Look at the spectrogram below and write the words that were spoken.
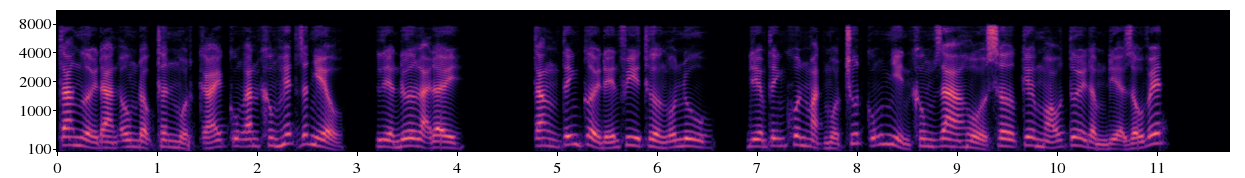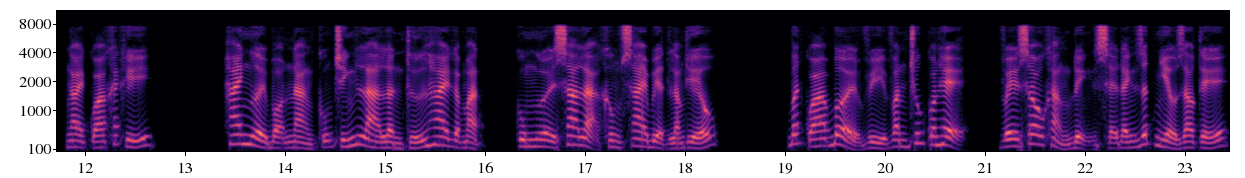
ta người đàn ông độc thân một cái cũng ăn không hết rất nhiều, liền đưa lại đây. Tăng tĩnh cười đến phi thường ôn nhu, điềm tĩnh khuôn mặt một chút cũng nhìn không ra hồ sơ kia máu tươi đầm địa dấu vết. Ngài quá khách khí. Hai người bọn nàng cũng chính là lần thứ hai gặp mặt, cùng người xa lạ không sai biệt lắm thiếu. Bất quá bởi vì văn trúc quan hệ, về sau khẳng định sẽ đánh rất nhiều giao tế.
